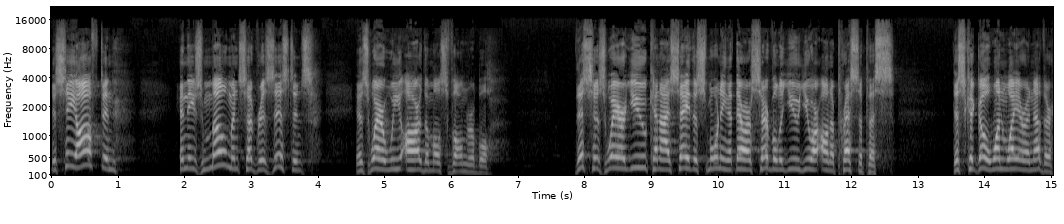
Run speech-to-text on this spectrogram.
You see, often in these moments of resistance is where we are the most vulnerable. This is where you, can I say this morning that there are several of you, you are on a precipice. This could go one way or another.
